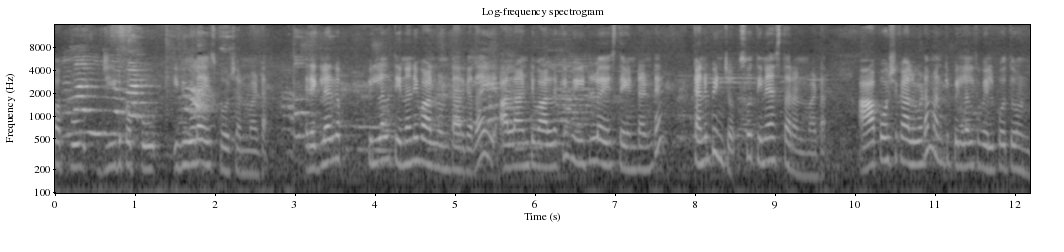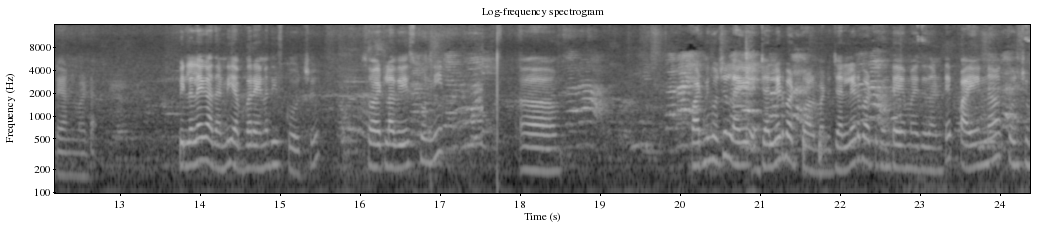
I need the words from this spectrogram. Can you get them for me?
పప్పు జీడిపప్పు ఇవి కూడా వేసుకోవచ్చు అనమాట రెగ్యులర్గా పిల్లలు తినని వాళ్ళు ఉంటారు కదా అలాంటి వాళ్ళకి వీటిలో వేస్తే ఏంటంటే కనిపించవు. సో తినేస్తారనమాట ఆ పోషకాలు కూడా మనకి పిల్లలకి వెళ్ళిపోతూ ఉంటాయి అన్నమాట. పిల్లలే కాదండి ఎవరైనా తీసుకోవచ్చు. సో ఇట్లా వేసుకుని వాటిని కొంచెం లై జల్లెడ పట్టుకోవాలన్నమాట. జల్లెడ పట్టుకుంటే ఏమవుతుందంటే పైన కొంచెం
